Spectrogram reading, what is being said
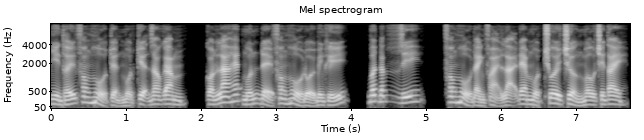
nhìn thấy phong hổ tuyển một kiện dao găm, còn la hét muốn để phong hổ đổi binh khí, bất đắc dĩ, phong hổ đành phải lại đem một trôi trường mâu trên tay.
